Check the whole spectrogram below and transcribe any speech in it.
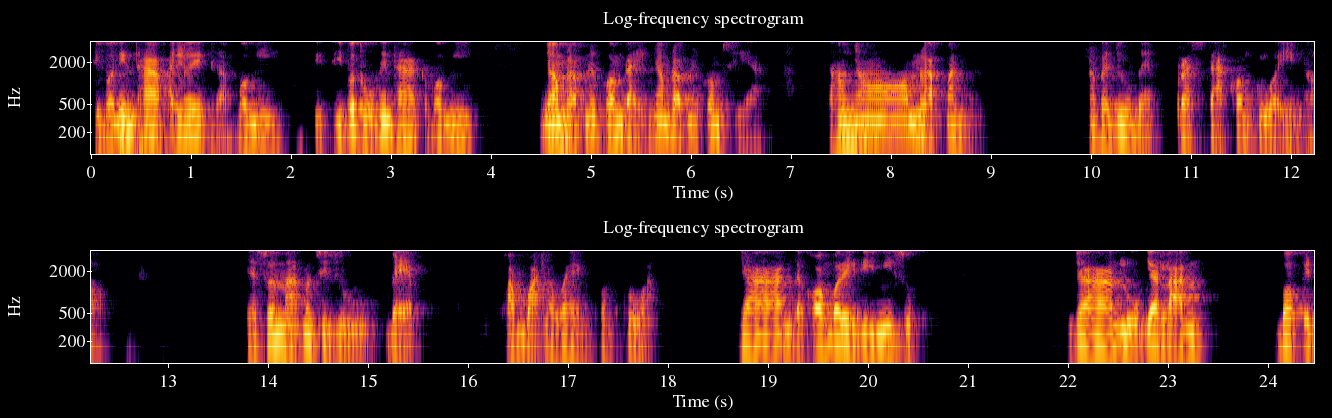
ที่บ่นินท่าไผเลยก็บ่มีที่ที่บ่ถูกนินท่าก็บ่มี ยอมรับในความใดยอมรับในความเสียถ้าเฮายอมรับมันเฮาก็อยู่แบบปราศจากความกลัวเองดอก แต่ส่วนมากมันสิอยู่แบบความหวาดระแวงความกลัวย่านแต่ของบ่ได้ดีมีสุขย่านลูกย่านหลานบ่เป็น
